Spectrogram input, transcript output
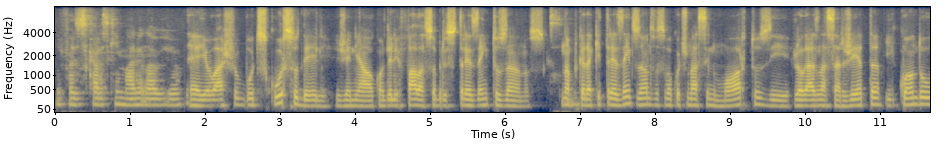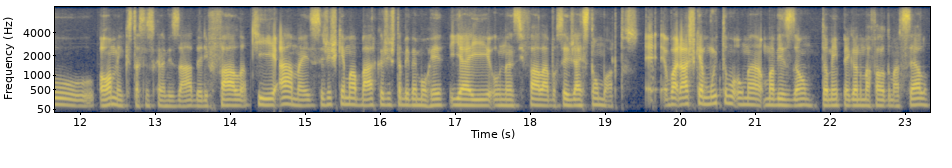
É, ele faz os caras queimarem o navio. É, e eu acho o discurso dele genial, quando ele fala sobre os 300 anos. Sim. Não, porque daqui 300 anos você vai continuar sendo mortos e jogados na sarjeta, e quando o homem que está sendo escravizado, ele fala que, ah, mas se a gente queimar barca, a gente também vai morrer. E aí o Nancy fala, vocês já estão mortos. É, eu acho que é muito uma, uma visão, também pegando uma fala do Marcelo,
